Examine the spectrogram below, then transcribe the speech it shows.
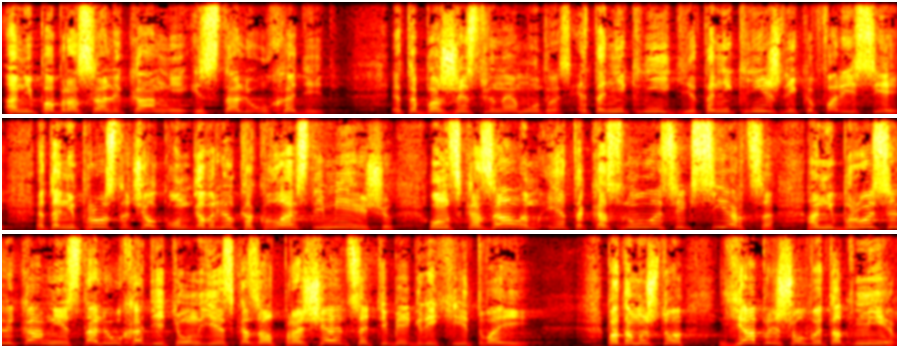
Они побросали камни и стали уходить. Это божественная мудрость. Это не книги, это не книжник и фарисей. Это не просто человек. Он говорил, как власть имеющий. Он сказал им, это коснулось их сердца. Они бросили камни и стали уходить. И он ей сказал, прощаются тебе грехи твои. Потому что я пришел в этот мир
